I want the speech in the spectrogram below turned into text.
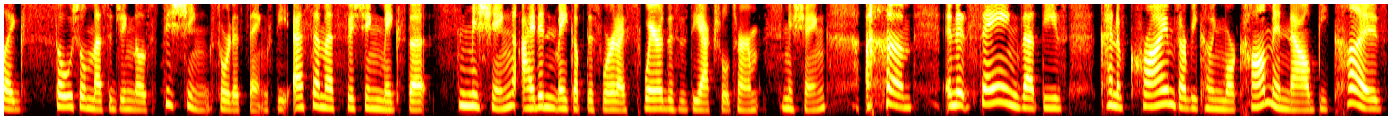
like social messaging, those phishing sort of things. The SMS phishing makes the smishing. I didn't make up this word. I swear this is the actual term, smishing. Um, and it's saying that these kind of crimes are becoming more common now because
